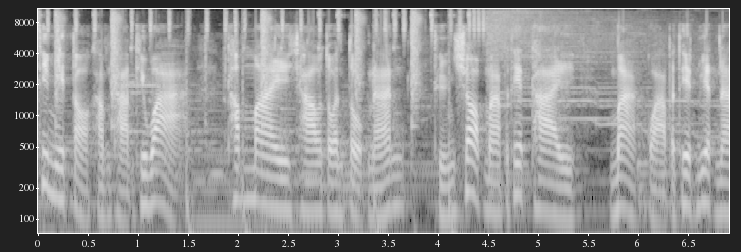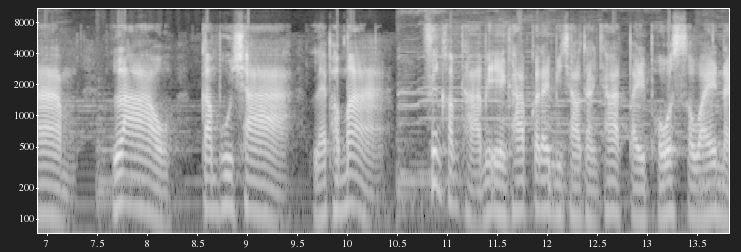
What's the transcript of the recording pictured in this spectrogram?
ที่มีต่อคำถามที่ว่าทำไมชาวตะวันตกนั้น ถึงชอบมาประเทศไทย มากกว่าประเทศเวียดนาม ลาว กัมพูชา และพม่า ซึ่งคำถามนี้เองครับ ก็ได้มีชาวต่างชาติไปโพสต์เอาไว้ใน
